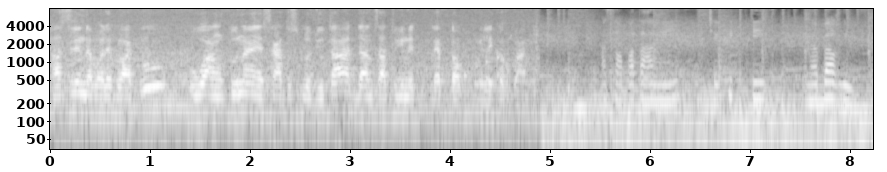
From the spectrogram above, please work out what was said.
Hasil yang dapat oleh pelaku, uang tunai 110 juta dan satu unit laptop milik korban. Asal Patahani, Cek Ngabari.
